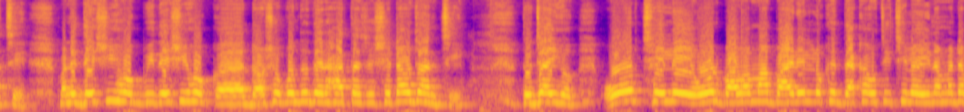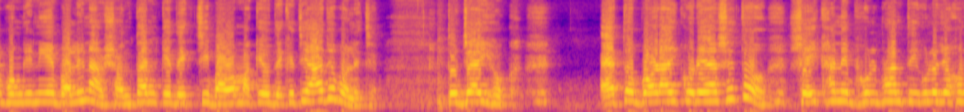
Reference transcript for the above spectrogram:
আছে। মানে দেশি হোক, বিদেশি হোক দর্শক বন্ধুদের হাত আছে, সেটাও জানছি। তো যাই হোক, ওর ছেলে, ওর বাবা মা বাইরের লোকের দেখা উচিত ছিল, এই নাম একটা ভঙ্গি নিয়ে বলে না, সন্তানকে দেখছি, বাবা মাকেও দেখেছি, আজও বলেছে। তো যাই হোক, এত বড়াই করে আসে তো, সেইখানে ভুলভ্রান্তিগুলো যখন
